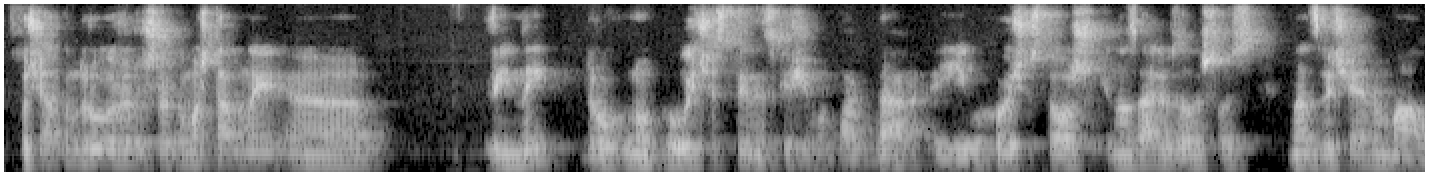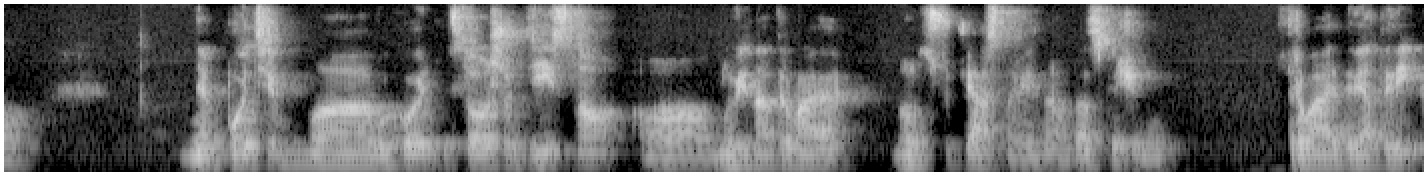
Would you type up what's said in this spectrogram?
З початком другої широкомасштабної е, війни, друг, ну, другої частини, скажімо так, да, і виходячи з того, що кінозалів залишилось надзвичайно мало. Е, Потім, е, виходячи з того, що дійсно е, ну, війна триває, ну, сучасна війна, да, скажімо, триває дев'ятий рік.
